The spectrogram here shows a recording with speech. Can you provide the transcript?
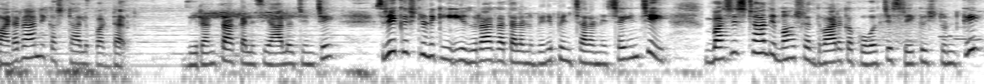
పడరాని కష్టాలు పడ్డారు. వీరంతా కలిసి ఆలోచించి శ్రీకృష్ణుడికి ఈ దురాగతాలను వినిపించాలని నిశ్చయించి వశిష్ఠాది మహర్షుల ద్వారకకు వచ్చి శ్రీకృష్ణుడికి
